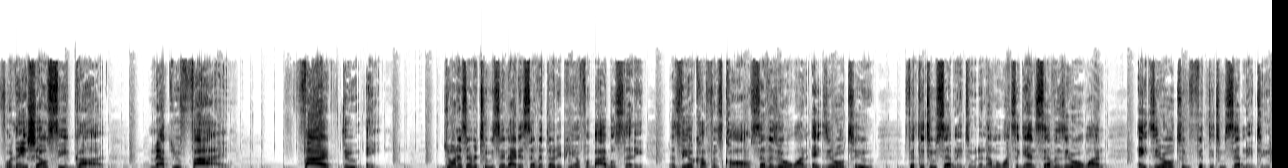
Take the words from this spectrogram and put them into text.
for they shall see God. Matthew 5 5 through 8. Join us every Tuesday night at 7:30 p.m. for Bible study. That's via conference call 701-802-5272. The number once again 701-802-5272.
